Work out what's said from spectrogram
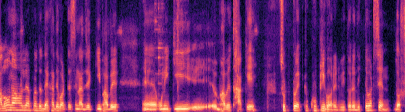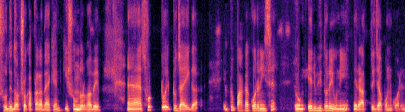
আলো না হলে আপনাদের দেখাতে পারতেছি না যে কীভাবে উনি কি ভাবে থাকে। ছোট্ট একটু খুপড়ি ঘরের ভিতরে, দেখতে পাচ্ছেন? দর্শক শুধু দর্শক আপনারা দেখেন কি সুন্দরভাবে ছোট্ট একটু জায়গা, একটু পাকা করে নিছে, এবং এর ভিতরেই উনি রাত্রি যাপন করেন।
